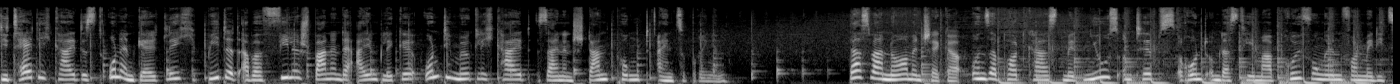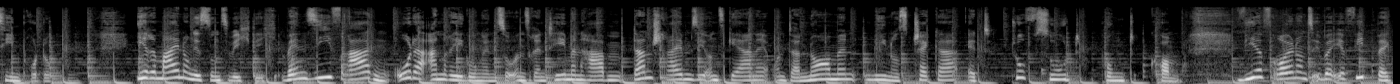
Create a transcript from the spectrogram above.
Die Tätigkeit ist unentgeltlich, bietet aber viele spannende Einblicke und die Möglichkeit, seinen Standpunkt einzubringen. Das war Normenchecker, unser Podcast mit News und Tipps rund um das Thema Prüfungen von Medizinprodukten. Ihre Meinung ist uns wichtig. Wenn Sie Fragen oder Anregungen zu unseren Themen haben, dann schreiben Sie uns gerne unter normen-checker.tufsud.com. Wir freuen uns über Ihr Feedback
